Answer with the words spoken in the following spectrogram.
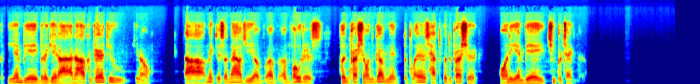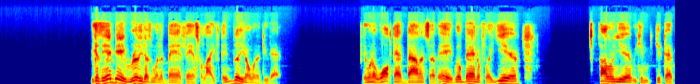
but the NBA, but again, I, and I'll compare it to, you know, I'll make this analogy of, of, of voters putting pressure on the government, the players have to put the pressure on the NBA to protect them. Because the NBA really doesn't want to ban fans for life. They really don't want to do that. They want to walk that balance of, hey, we'll ban them for a year. Following year, we can get that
